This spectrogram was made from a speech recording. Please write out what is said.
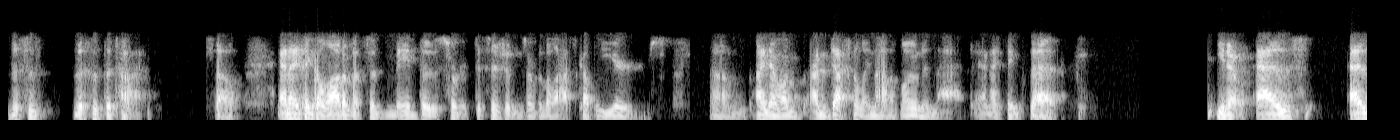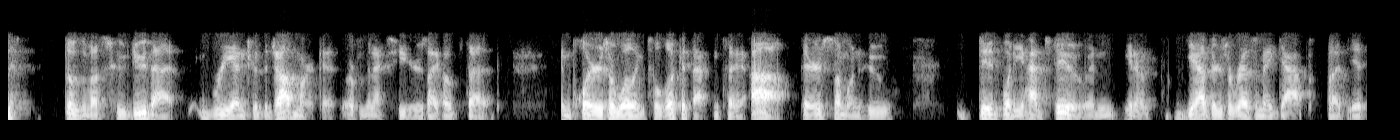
this is this is the time. So, and I think a lot of us have made those sort of decisions over the last couple of years. Um, I know I'm I'm definitely not alone in that, and I think that you know as as those of us who do that re-enter the job market over the next few years, I hope that employers are willing to look at that and say, ah, there's someone who did what he had to do, and you know, yeah, there's a resume gap, but it's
